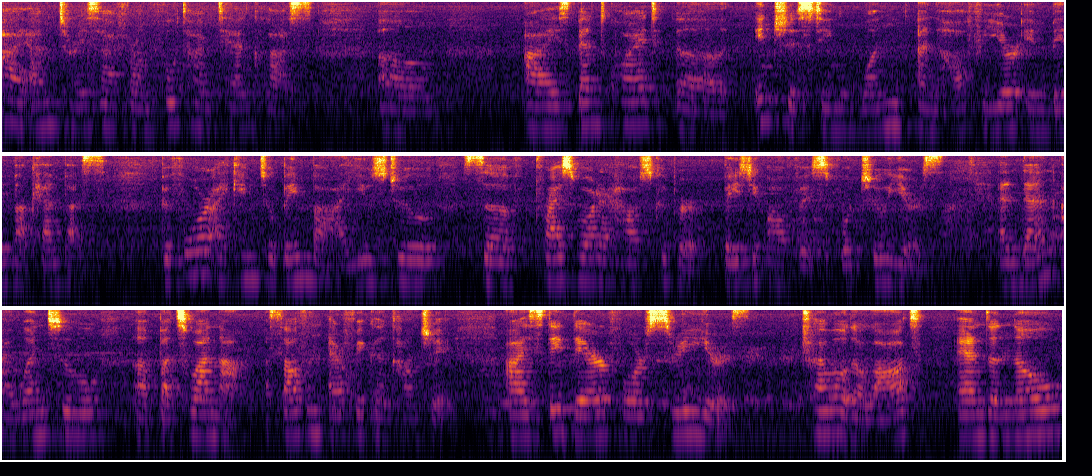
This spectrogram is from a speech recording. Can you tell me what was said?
Hi, I'm Teresa from Full Time 10 class. Um, I spent quite uh, interesting one and a half year in BiMBA campus. Before I came to BiMBA, I used to serve PricewaterhouseCooper Beijing office for two years. And then I went to uh, Botswana, a southern African country. I stayed there for three years, traveled a lot, and uh, know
